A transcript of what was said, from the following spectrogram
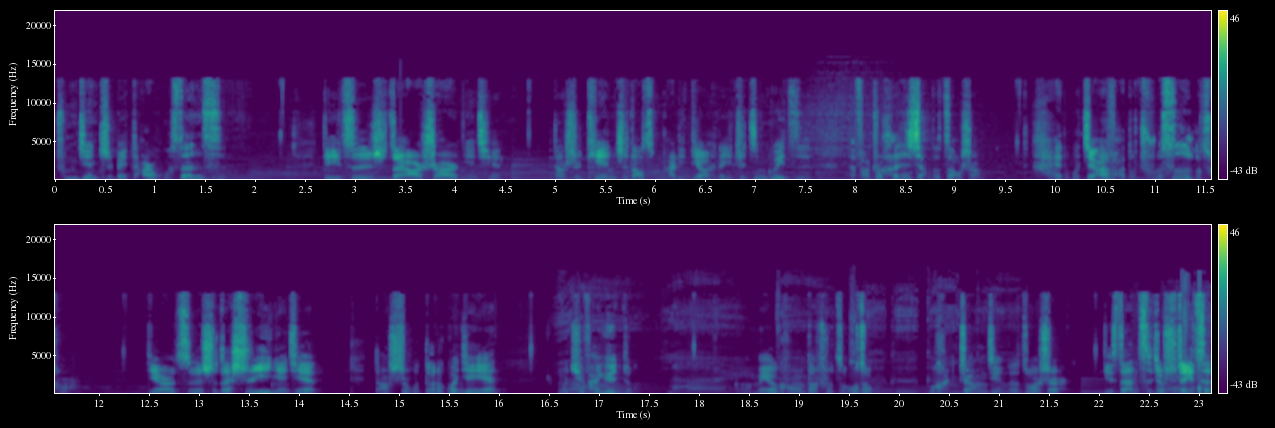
中间只被打扰过三次。第一次是在二十二年前，当时天知道从哪里掉下来一只金龟子，它发出很响的噪声，害得我加法都出了四个错。第二次是在十一年前，当时我得了关节炎，我缺乏运动，我没有空到处走走。我很正经的做事第三次就是这次。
